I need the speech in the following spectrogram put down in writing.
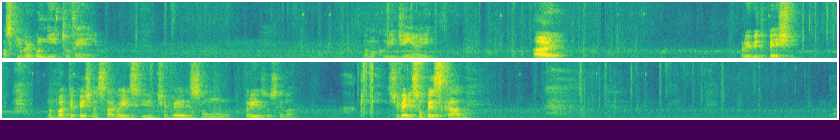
Nossa, que lugar bonito, velho. Dá uma corridinha aí. Ai. Proibido peixe. Não pode ter peixe nessa água aí. Se tiver, eles são presos, sei lá. Se tiver, eles são pescados. Tá.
